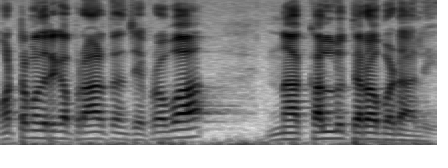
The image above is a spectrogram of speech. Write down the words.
మొట్టమొదటిగా ప్రార్థన చేయి. ప్రభా నా కళ్ళు తెరవబడాలి.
